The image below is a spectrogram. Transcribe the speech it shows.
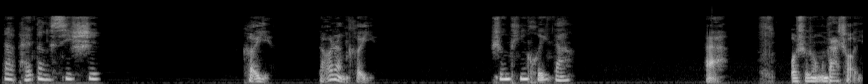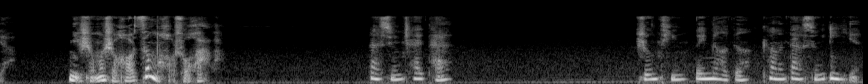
大排档西施。可以，当然可以。荣婷回答。哎，我说荣大少爷，你什么时候这么好说话了？大雄拆台，荣婷微妙的看了大雄一眼，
